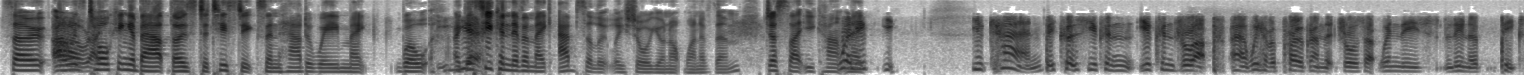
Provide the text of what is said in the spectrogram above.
So I Oh, was right. talking about those statistics and how do we make. Well, I guess you can never make absolutely sure you're not one of them. Just like you can't Well, make. you, you, you can because you can you can draw up. Uh, we have a program that draws up when these lunar peaks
